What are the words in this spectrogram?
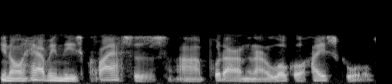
you know, having these classes uh, put on in our local high schools.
